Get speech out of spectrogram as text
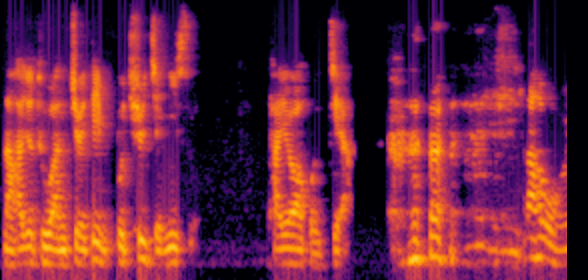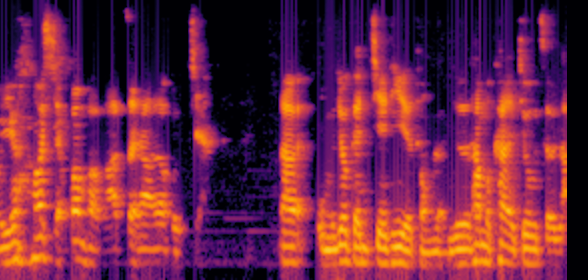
然后他就突然决定不去检疫所，他又要回家。那我们又要想办法把他载他到回家。那我们就跟接替的同仁，就是他们开了救护车来，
